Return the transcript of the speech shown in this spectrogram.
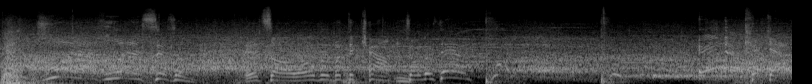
What athleticism! It's all over but the counting. Shoulders down. And the kick out.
